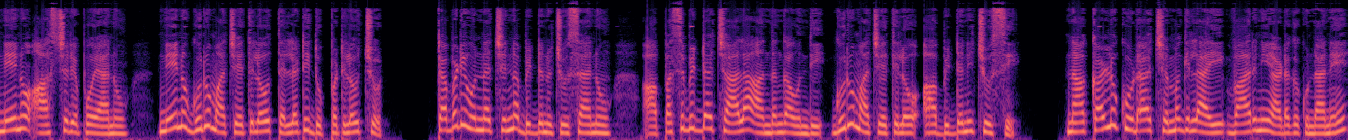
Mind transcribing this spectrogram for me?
నేను ఆశ్చర్యపోయాను. నేను గురు మా చేతిలో తెల్లటి దుప్పటిలో చుట్ టబడి ఉన్న చిన్న బిడ్డను చూశాను. ఆ పసిబిడ్డ చాలా అందంగా ఉంది. గురు మా చేతిలో ఆ బిడ్డని చూసి. నా కళ్ళు కూడా చెమ్మగిల్లాయి వారిని అడగకుండానే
